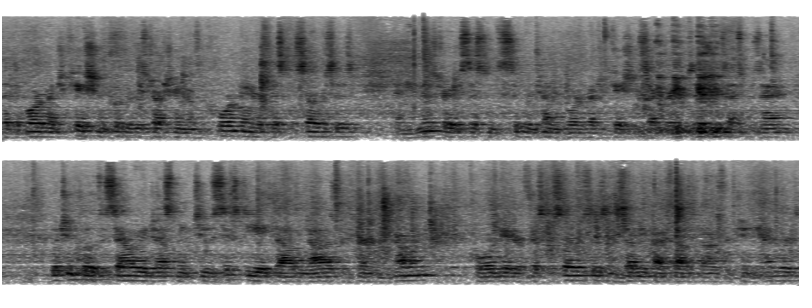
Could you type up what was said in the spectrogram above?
that the Board of Education approve the restructuring of the coordinator of fiscal services and the administrative assistant to superintendent Board of Education secretary positions as presented, which includes a salary adjustment to sixty-eight thousand dollars for Karen McGovern, coordinator of fiscal services, and seventy-five thousand dollars for Ginny Edwards,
